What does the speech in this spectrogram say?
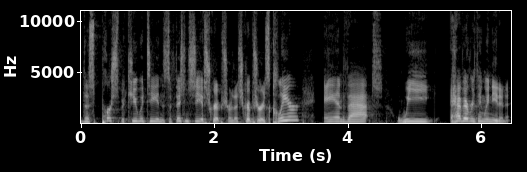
this perspicuity and the sufficiency of Scripture, that Scripture is clear and that we have everything we need in it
